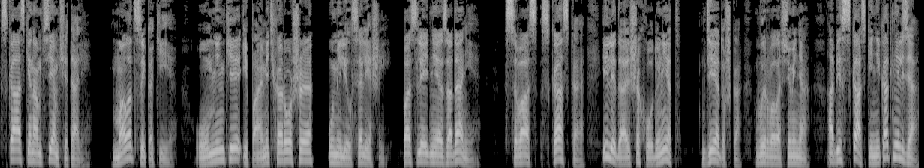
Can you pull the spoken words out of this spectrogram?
«Сказки нам всем читали». «Молодцы какие! «Умненькие и память хорошая», — умилился Леший. «Последнее задание. С вас сказка или дальше ходу нет?» «Дедушка», — вырвалось у меня, — «а без сказки никак нельзя.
